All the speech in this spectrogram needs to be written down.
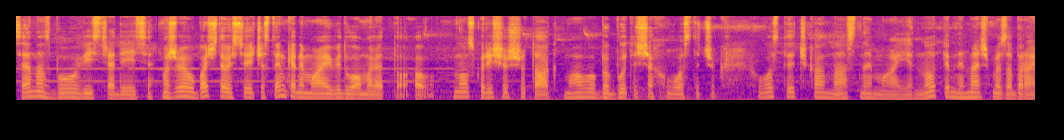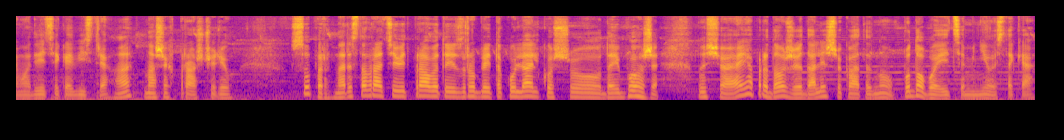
Це у нас було вістря, дивіться. Можливо, бачите, ось цієї частинки немає відломаля, то ну, скоріше, що так. Мало би бути ще хвостичок. Хвостичка нас немає. Ну, тим не менш, ми забираємо. Дивіться, яке вістря, а? Наших пращурів. Супер, на реставрацію відправити і зроблять таку ляльку, що дай Боже. Ну що, а я продовжую далі шукати. Ну, подобається мені ось таке.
